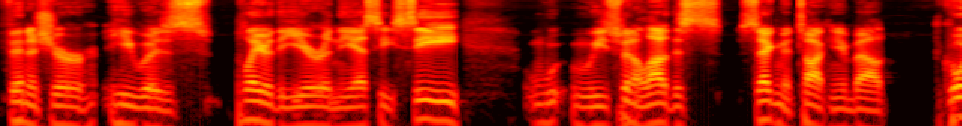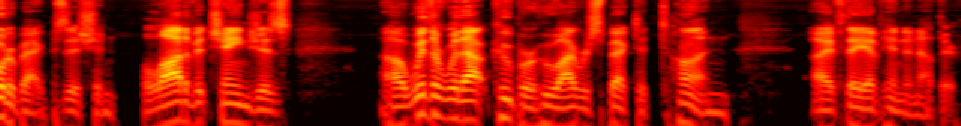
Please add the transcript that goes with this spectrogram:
finisher. He was player of the year in the SEC. We spent a lot of this segment talking about the quarterback position. A lot of it changes uh, with or without Cooper, who I respect a ton, uh, if they have Hendon out there.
